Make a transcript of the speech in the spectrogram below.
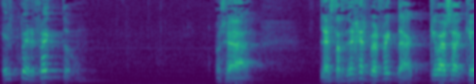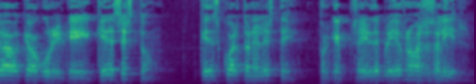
es perfecto. O sea, la estrategia es perfecta. ¿Qué, vas a, qué, va, qué va a ocurrir? ¿Que quedes esto? ¿Quedes cuarto en el este? Porque salir de playoff no vas a salir.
